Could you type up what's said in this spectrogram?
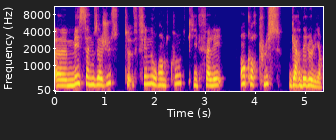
Euh, mais ça nous a juste fait nous rendre compte qu'il fallait encore plus garder le lien.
